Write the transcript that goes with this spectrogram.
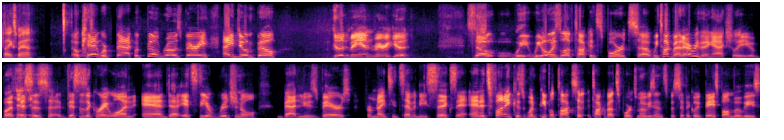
Thanks, man. Okay, we're back with Bill Roseberry. How you doing, Bill? Good man, very good. So we we always love talking sports. Uh, we talk about everything actually, but this is uh, this is a great one, and uh, it's the original Bad News Bears from 1976. And, and it's funny because when people talk talk about sports movies and specifically baseball movies,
